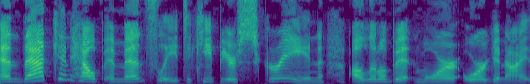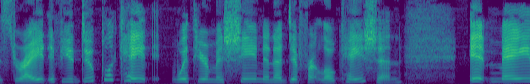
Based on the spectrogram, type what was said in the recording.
And that can help immensely to keep your screen a little bit more organized, right? If you duplicate with your machine in a different location, it may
